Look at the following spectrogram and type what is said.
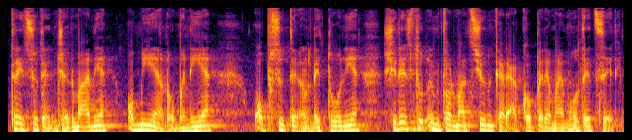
300 în Germania, 1.000 în România, 800 în Letonia și restul în formațiuni care acoperă mai multe țări.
